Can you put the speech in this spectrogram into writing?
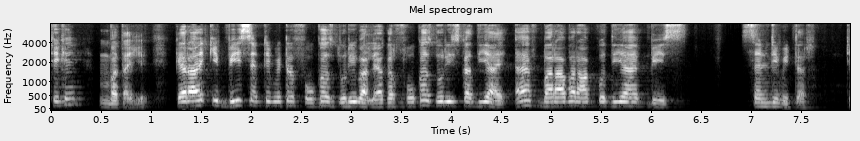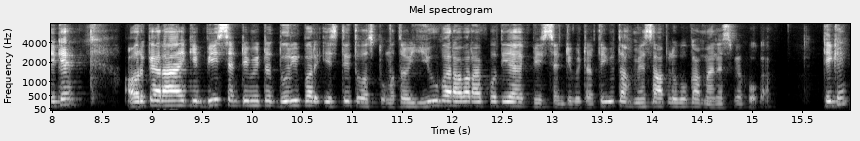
ठीक है? बताइए। कह रहा है कि 20 सेंटीमीटर फोकस दूरी वाले, अगर फोकस दूरी इसका दिया है, एफ़ बराबर आपको दिया है 20 सेंटीमीटर। ठीक है? और कह रहा है कि 20 सेंटीमीटर दूरी पर स्थित वस्तु मतलब u बराबर आपको दिया है 20 सेंटीमीटर। तो u तो हमेशा आप लोगों का माइनस में होगा। ठीक है?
